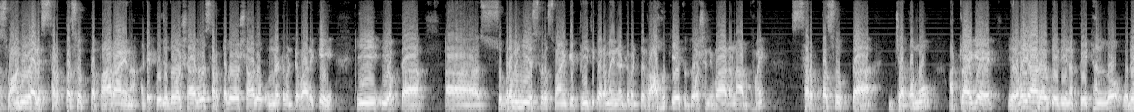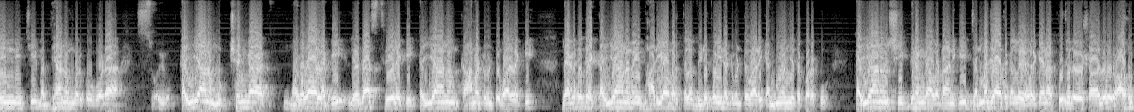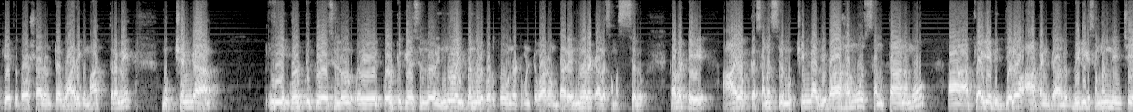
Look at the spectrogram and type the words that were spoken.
స్వామివారి సర్పసూక్త పారాయణ అంటే కుజదోషాలు సర్పదోషాలు ఉన్నటువంటి వారికి ఈ ఈ యొక్క ఆ సుబ్రహ్మణ్యేశ్వర స్వామికి ప్రీతికరమైనటువంటి రాహుకేతు దోష నివారణార్థమై సర్పసూక్త జపము అట్లాగే ఇరవై ఆరవ తేదీన పీఠంలో ఉదయం నుంచి మధ్యాహ్నం వరకు కూడా కళ్యాణం ముఖ్యంగా మగవాళ్ళకి లేదా స్త్రీలకి కళ్యాణం కానటువంటి వాళ్ళకి లేకపోతే కళ్యాణమై భార్యాభర్తలు విడిపోయినటువంటి వారికి అన్యోన్యత కొరకు కళ్యాణం శీఘ్రంగా అవడానికి జన్మజాతకంలో ఎవరికైనా కుజు దోషాలు రాహుకేతు దోషాలు ఉంటే వారికి మాత్రమే ముఖ్యంగా ఈ కోర్టు కేసులు ఈ కోర్టు కేసుల్లో ఎన్నో ఇబ్బందులు పడుతూ ఉన్నటువంటి వారు ఉంటారు ఎన్నో రకాల సమస్యలు. కాబట్టి ఆ యొక్క సమస్యలు ముఖ్యంగా వివాహము సంతానము అట్లాగే విద్యలో ఆటంకాలు. వీటికి సంబంధించి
